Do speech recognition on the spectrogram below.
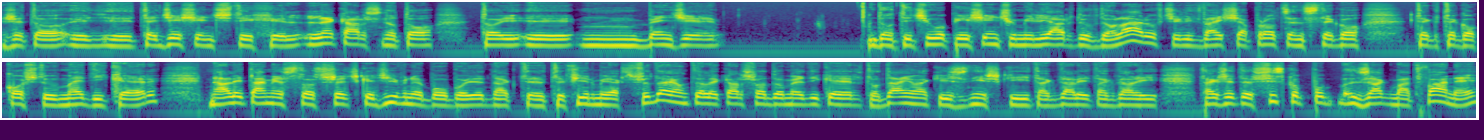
że to y, te 10 tych lekarstw, no to, to mm, będzie dotyczyło 50 miliardów dolarów, czyli 20% z tego, te, tego kosztu Medicare, no ale tam jest to troszeczkę dziwne, bo, bo jednak te, te firmy jak sprzedają te lekarstwa do Medicare, to dają jakieś zniżki i tak dalej, i tak dalej. Także to jest wszystko zagmatwane,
